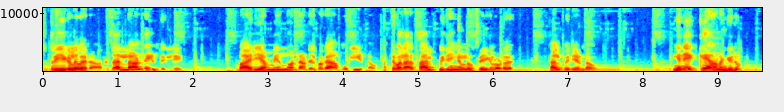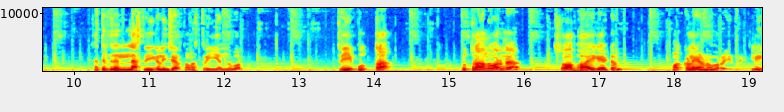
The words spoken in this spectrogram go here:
സ്ത്രീകൾ വരാറുണ്ട് അല്ലാണ്ട് ഉണ്ട് ഇല്ലേ ഭാര്യ അമ്മയൊന്നും അല്ലാണ്ട് ചിലപ്പോൾ കാമുകി ഉണ്ടാവും മറ്റു പല താല്പര്യങ്ങളിലും സ്ത്രീകളോട് താല്പര്യം ഉണ്ടാവും ഇങ്ങനെയൊക്കെ ആണെങ്കിലും അത്തരത്തിൽ എല്ലാ സ്ത്രീകളെയും ചേർത്താണ് സ്ത്രീ എന്ന് പറഞ്ഞു സ്ത്രീ പുത്ര. പുത്ര എന്ന് പറഞ്ഞാൽ സ്വാഭാവികമായിട്ടും മക്കളെയാണ് പറയുന്നത് ഇല്ലേ?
